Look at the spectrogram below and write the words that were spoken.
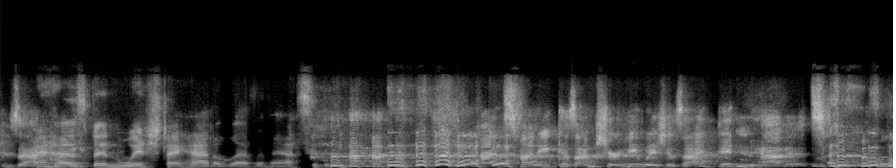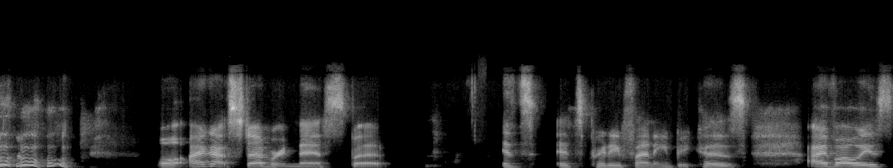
Exactly. My husband wished I had 11acity. That's funny because I'm sure he wishes I didn't have it. well, I got stubbornness, but it's it's pretty funny because I've always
